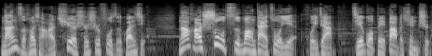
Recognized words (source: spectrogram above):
男子和小孩确实是父子关系。男孩数次忘带作业回家，结果被爸爸训斥。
